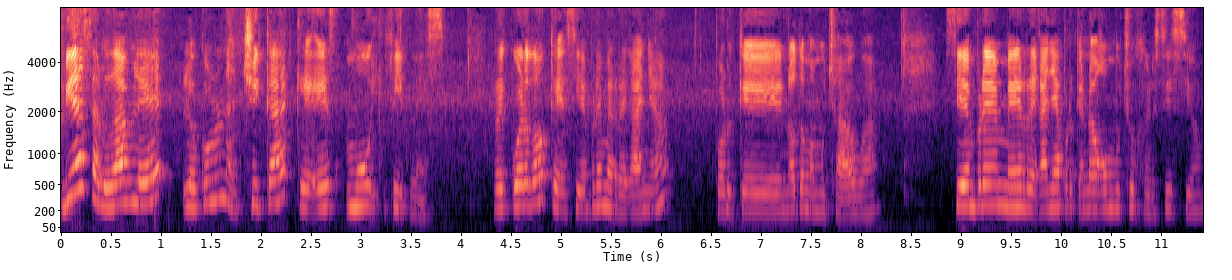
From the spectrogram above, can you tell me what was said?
Vida saludable lo cubre una chica que es muy fitness. Recuerdo que siempre me regaña porque no toma mucha agua. siempre me regaña porque no hago mucho ejercicio,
